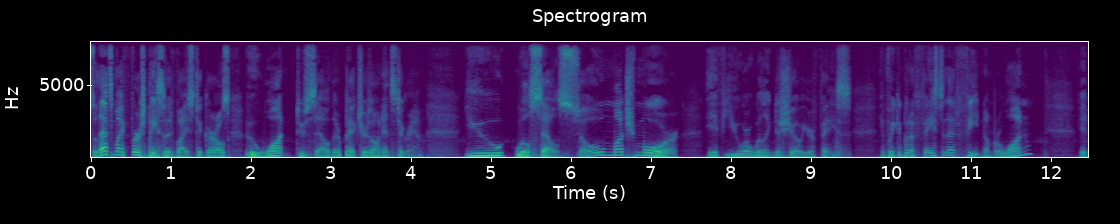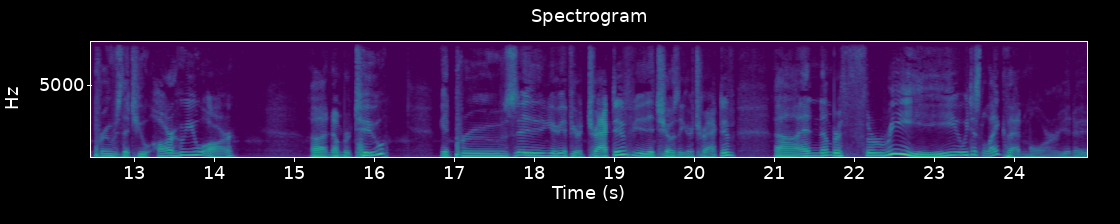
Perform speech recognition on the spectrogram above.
So that's my first piece of advice to girls who want to sell their pictures on Instagram. You will sell so much more if you are willing to show your face. If we can put a face to that feet, number one, it proves that you are who you are. Uh, number two, it proves uh, you're, if you're attractive, it shows that you're attractive. Uh, and number three, we just like that more. You know,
